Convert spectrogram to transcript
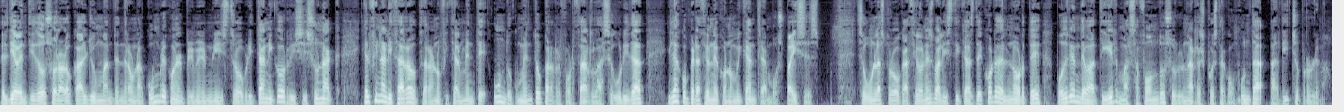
El día 22, hora local, Jun mantendrá una cumbre con el primer ministro británico Rishi Sunak y al finalizar adoptarán oficialmente un documento para reforzar la seguridad y la cooperación económica entre ambos países. Según las provocaciones balísticas de Corea del Norte, podrían debatir más a fondo sobre una respuesta conjunta a problema.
